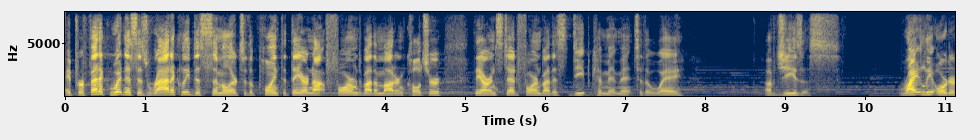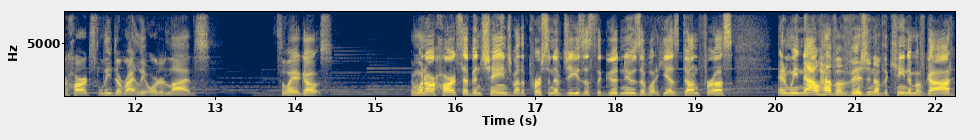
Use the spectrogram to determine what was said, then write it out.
A prophetic witness is radically dissimilar to the point that they are not formed by the modern culture. They are instead formed by this deep commitment to the way of Jesus. Rightly ordered hearts lead to rightly ordered lives. It's the way it goes. And when our hearts have been changed by the person of Jesus, the good news of what he has done for us, and we now have a vision of the kingdom of God,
